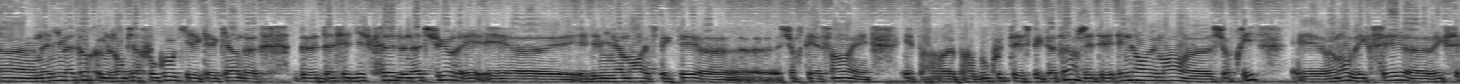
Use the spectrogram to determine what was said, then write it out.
un animateur comme Jean-Pierre Foucault qui est quelqu'un de- d'assez discret de nature et, et, euh, et d'éminemment respecté euh, sur TF1 et, et par, par beaucoup de téléspectateurs. J'ai été énormément euh, surpris et vraiment vexé, euh, vexé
